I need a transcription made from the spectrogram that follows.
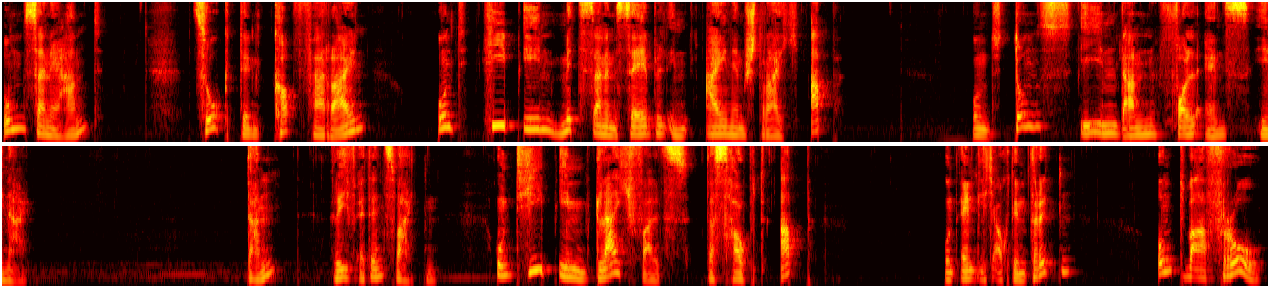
um seine Hand, zog den Kopf herein und hieb ihn mit seinem Säbel in einem Streich ab und dunst ihn dann vollends hinein. Dann rief er den zweiten und hieb ihm gleichfalls das Haupt ab und endlich auch dem dritten und war froh,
